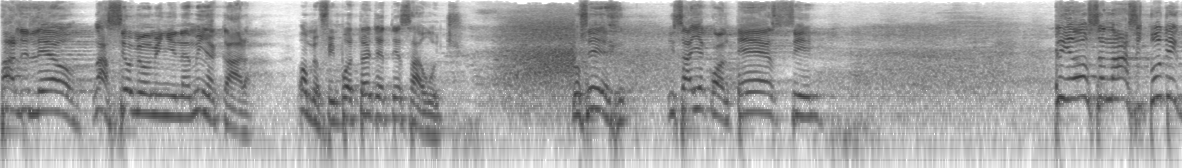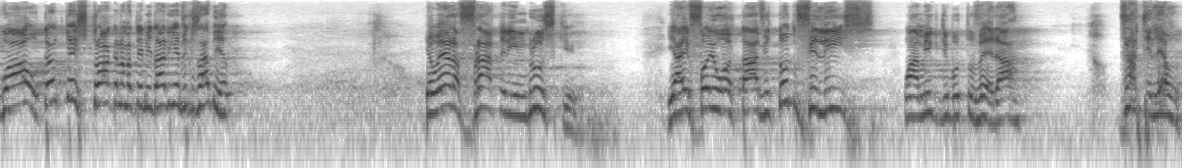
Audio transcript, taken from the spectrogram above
Padre Léo, nasceu meu menino, é minha cara. Oh, meu filho, importante é ter saúde. Você, isso aí acontece. Criança nasce tudo igual, tanto que eles trocam na maternidade ninguém fica sabendo. Eu era frater em Brusque. E aí foi o Otávio todo feliz, um amigo de Butuverá. Frater Léo,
